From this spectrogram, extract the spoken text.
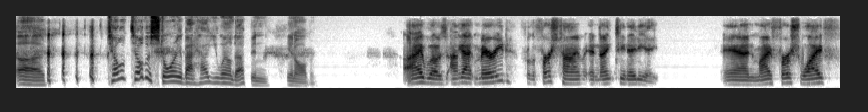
Uh tell tell the story about how you wound up in in Auburn. I was I got married for the first time in 1988, and my first wife,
